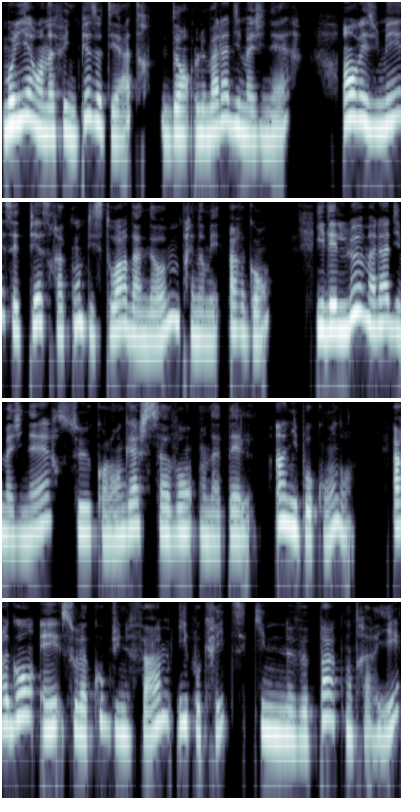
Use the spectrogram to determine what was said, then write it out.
Molière en a fait une pièce de théâtre dans Le malade imaginaire. En résumé, cette pièce raconte l'histoire d'un homme prénommé Argan. Il est le malade imaginaire, ce qu'en langage savant on appelle un hypochondre. Argan est sous la coupe d'une femme hypocrite qu'il ne veut pas contrarier,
